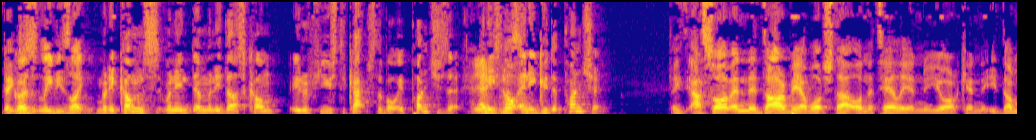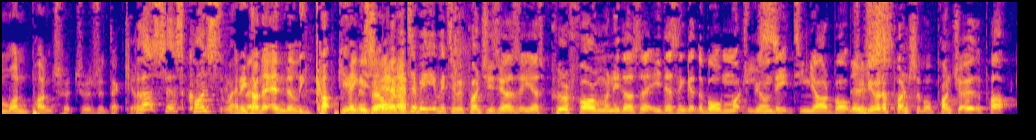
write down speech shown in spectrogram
Because leave his line. when he comes, when he, and when he does come, he refuses to catch the ball. He punches it. Yeah, and he's he not any good at punching. I saw him in the derby. I watched that on the telly in New York, and he done one punch, which was ridiculous. But that's, that's constantly. and he done it in the League Cup game as well. uh, Every time, he, every time he punches, he has, he has poor form when he does it. He doesn't get the ball much beyond the 18 yard box. If you there's- want to punch the ball, punch it out of the park.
